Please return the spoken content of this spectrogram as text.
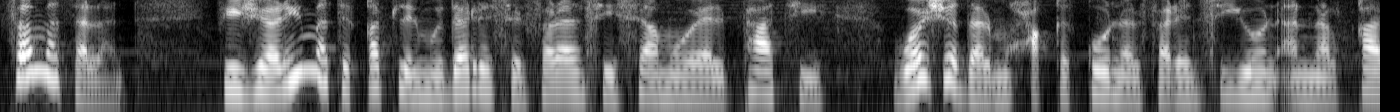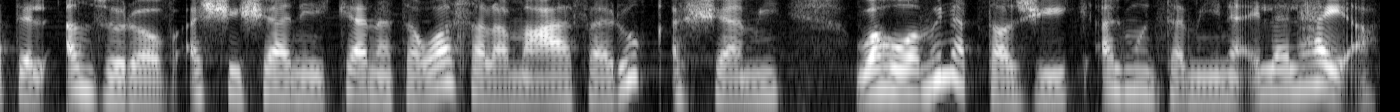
فمثلا في جريمة قتل المدرس الفرنسي سامويل باتي وجد المحققون الفرنسيون أن القاتل أنزوروف الشيشاني كان تواصل مع فاروق الشامي وهو من التاجيك المنتمين إلى الهيئة.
